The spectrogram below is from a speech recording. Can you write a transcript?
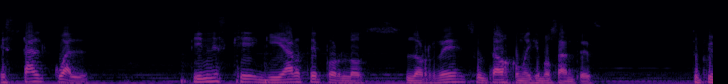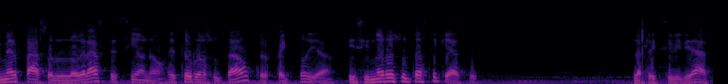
Es tal cual. Tienes que guiarte por los, los resultados como dijimos antes. Tu primer paso, ¿lo lograste sí o no? ¿Este es tu resultado? Perfecto, ya. Y si no resultaste, ¿qué haces? la flexibilidad.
